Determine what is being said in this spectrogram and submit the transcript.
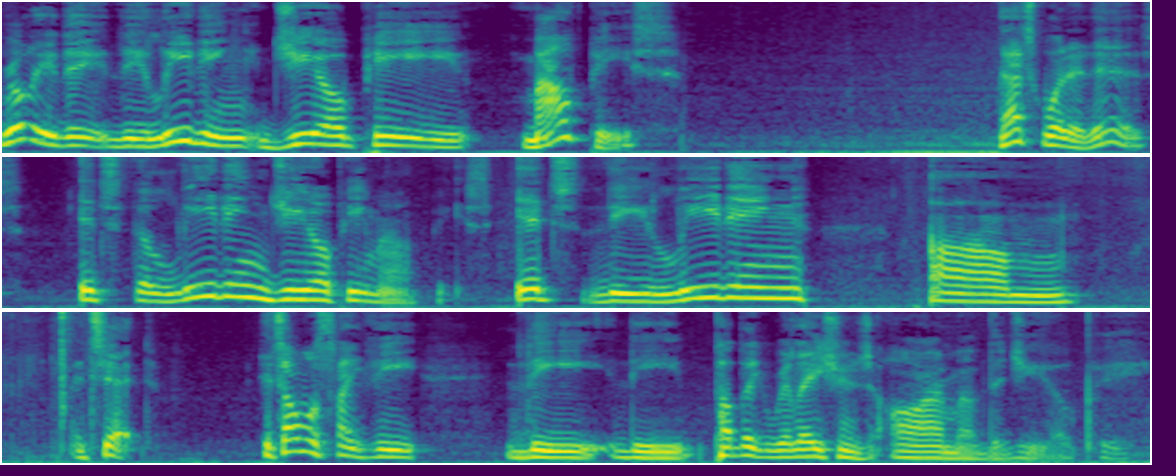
really the, the leading GOP mouthpiece. That's what it is. It's the leading GOP mouthpiece. It's the leading um, it's it. It's almost like the the the public relations arm of the GOP.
